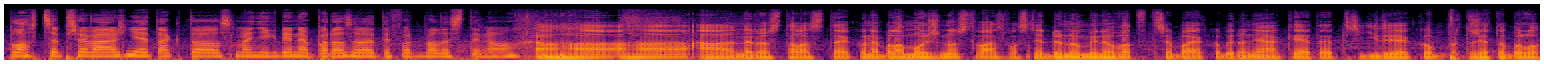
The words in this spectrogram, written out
plavce převážně, tak to jsme nikdy neporazili ty fotbalisty, no. Aha, aha, a nedostala jste, jako nebyla možnost vás vlastně donominovat třeba jakoby do nějaké té třídy, jako, protože to bylo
